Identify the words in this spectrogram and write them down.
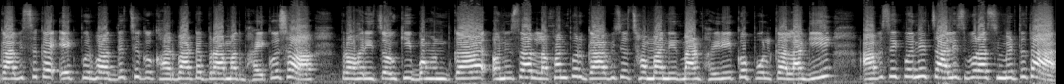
गाविसका एक पूर्व अध्यक्षको घरबाट बरामद भएको छ। प्रहरी चौकी बहुनका अनुसार लखनपुर गाविस छमा निर्माण भइरहेको पुलका लागि आवश्यक पर्ने चालिस बोरा सिमेन्ट तथा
